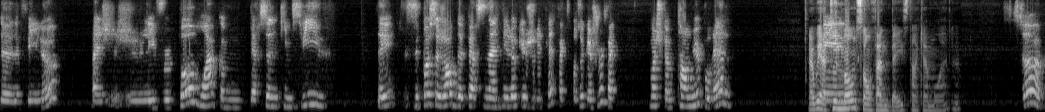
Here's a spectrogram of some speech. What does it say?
de, de filles-là, ben, je, je les veux pas, moi, comme personnes qui me suivent. Tu sais, c'est pas ce genre de personnalité-là que je reflète, fait que c'est pas ça que je veux. Fait que moi, je suis comme tant mieux pour elle. Ah oui, à tout le monde son fanbase, tant qu'à moi. C'est ça.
